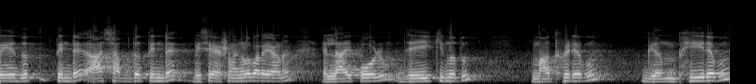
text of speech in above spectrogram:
വേദത്തിന്റെ ആ ശബ്ദത്തിന്റെ വിശേഷണങ്ങൾ പറയാണ്. എല്ലായ്പ്പോഴും ജയിക്കുന്നതും മധുരവും ഗംഭീരവും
